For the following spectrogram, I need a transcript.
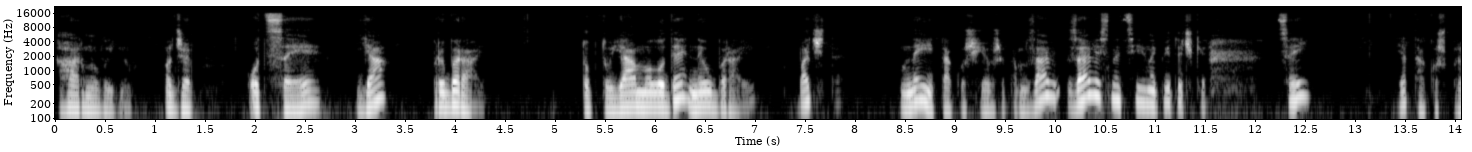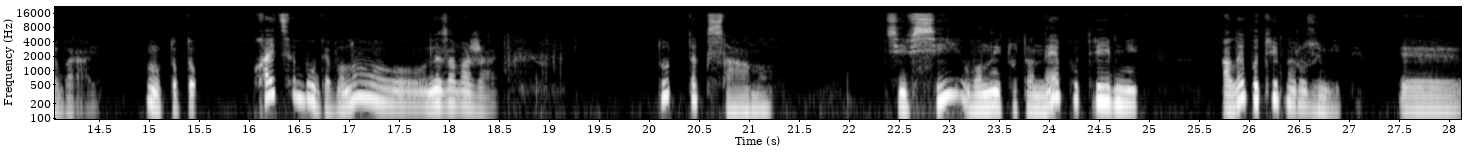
гарно видно. Отже, оце я прибираю. Тобто я молоде не вбираю. Бачите? В неї також є вже там завість на цій на квіточки. Цей я також прибираю. Ну, тобто, хай це буде, воно не заважає. Тут так само. Ці всі, вони тут не потрібні, але потрібно розуміти. Е,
